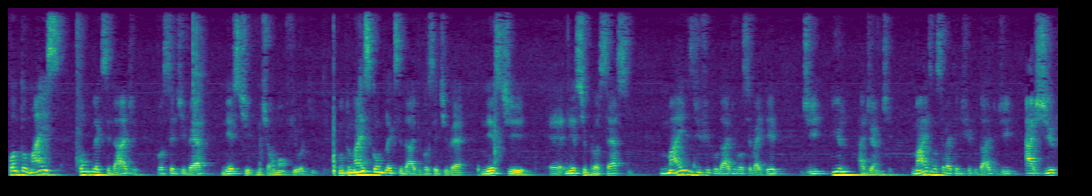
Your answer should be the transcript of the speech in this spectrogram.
Quanto mais complexidade você tiver neste, deixa eu arrumar um fio aqui. Quanto mais complexidade você tiver neste, é, neste processo, mais dificuldade você vai ter de ir adiante. Mais você vai ter dificuldade de agir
